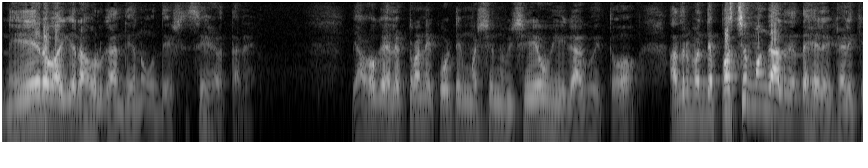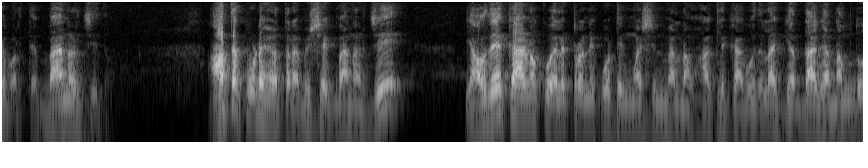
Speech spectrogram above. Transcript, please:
ನೇರವಾಗಿ ರಾಹುಲ್ ಗಾಂಧಿಯನ್ನು ಉದ್ದೇಶಿಸಿ ಹೇಳ್ತಾರೆ. ಯಾವಾಗ ಎಲೆಕ್ಟ್ರಾನಿಕ್ ವೋಟಿಂಗ್ ಮಷಿನ್ ವಿಷಯವೂ ಹೀಗಾಗೋಯ್ತೋ ಅದ್ರ ಮಧ್ಯೆ ಪಶ್ಚಿಮ ಬಂಗಾಳದಿಂದ ಹೇಳಿ ಹೇಳಿಕೆ ಬರುತ್ತೆ, ಬ್ಯಾನರ್ಜಿದು. ಆತ ಕೂಡ ಹೇಳ್ತಾರೆ, ಅಭಿಷೇಕ್ ಬ್ಯಾನರ್ಜಿ ಯಾವುದೇ ಕಾರಣಕ್ಕೂ ಎಲೆಕ್ಟ್ರಾನಿಕ್ ವೋಟಿಂಗ್ ಮಷಿನ್ ಮೇಲೆ ನಾವು ಹಾಕ್ಲಿಕ್ಕೆ ಆಗೋದಿಲ್ಲ ಗೆದ್ದಾಗ ನಮ್ಮದು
